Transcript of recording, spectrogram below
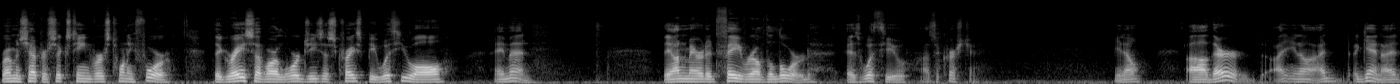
Romans chapter 16, verse 24. The grace of our Lord Jesus Christ be with you all. Amen the unmerited favor of the Lord is with you as a Christian. You know, uh, there, I, you know, I again, I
